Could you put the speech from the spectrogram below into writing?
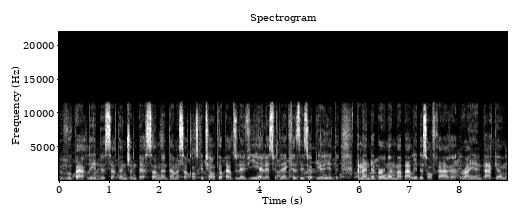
vous parler de certaines jeunes personnes dans ma circonscription qui ont perdu la vie à la suite de la crise des opioïdes. Amanda Byrne m'a parlé de son frère, Ryan Packham.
